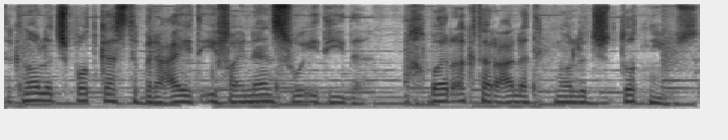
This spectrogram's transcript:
تكنولوجي بودكاست برعاية e-finance و ITIDA أخبار أكتر على تكنولوجي dot news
